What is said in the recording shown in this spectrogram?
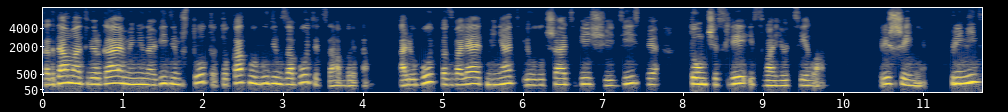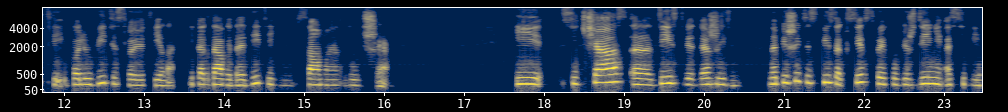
Когда мы отвергаем и ненавидим что-то, то как мы будем заботиться об этом? А любовь позволяет менять и улучшать вещи и действия, в том числе и свое тело. Решение. Примите и полюбите свое тело, и тогда вы дадите ему самое лучшее. И сейчас э, действие для жизни. Напишите список всех своих убеждений о себе.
